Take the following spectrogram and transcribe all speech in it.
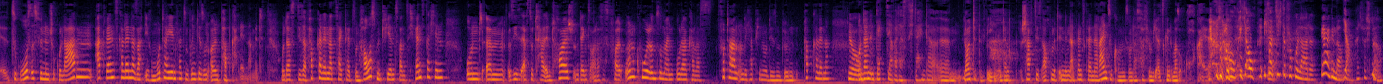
äh, zu groß ist für einen Schokoladen-Adventskalender, sagt ihre Mutter jedenfalls und bringt ihr so einen ollen Pappkalender mit. Und das, dieser Pappkalender zeigt halt so ein Haus mit 24 Fensterchen und ähm, sie ist erst total enttäuscht und denkt so, oh, das ist voll uncool und so, mein Bruder kann was futtern und ich habe hier nur diesen blöden Pappkalender. Ja. Und dann entdeckt sie aber, dass sich dahinter ähm, Leute bewegen und dann schafft sie es auch mit in den Adventskalender reinzukommen und so. Und das war für mich als Kind immer so, oh geil. Ich auch, ich auch. Ich verzichte auf Schokolade. Ja, genau. Ja, kann ich verstehen. Ja.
